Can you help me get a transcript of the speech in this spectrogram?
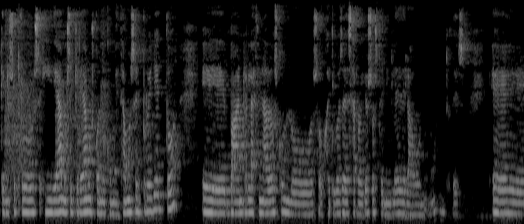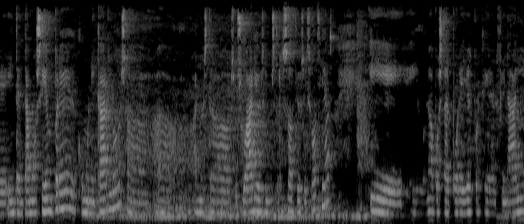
que nosotros ideamos y creamos cuando comenzamos el proyecto eh, van relacionados con los Objetivos de Desarrollo Sostenible de la ONU. Entonces, intentamos siempre comunicarlos a, nuestros usuarios y nuestros socios y socias y, bueno, apostar por ellos porque al final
